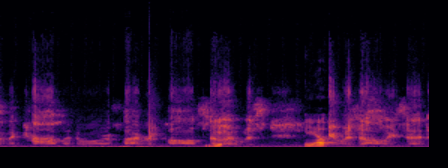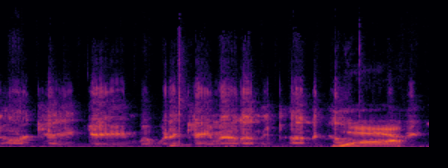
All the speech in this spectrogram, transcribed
on the Commodore, if I recall. So Yeah. it was Yep. it was always an arcade game, but when it came out on the on the Commodore, Yeah. we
